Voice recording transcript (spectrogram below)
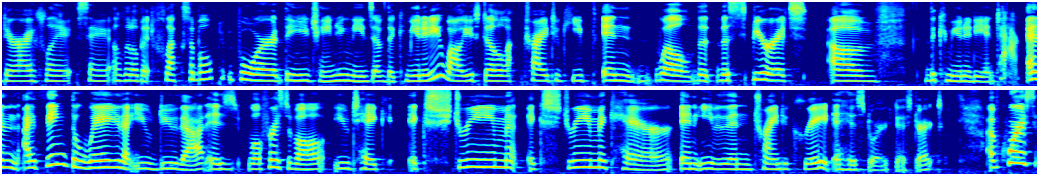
dare I say, a little bit flexible for the changing needs of the community while you still try to keep in, well, the, the spirit of the community intact. And I think the way that you do that is well, first of all, you take extreme, extreme care in even trying to create a historic district. Of course,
